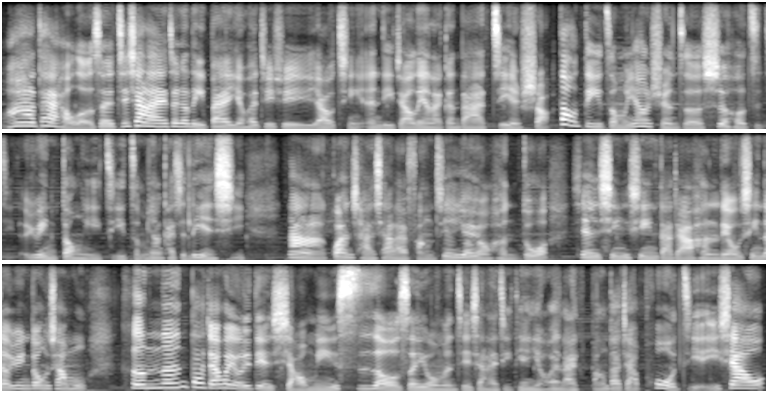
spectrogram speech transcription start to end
哇，太好了！所以接下来这个礼拜也会继续邀请 Andy 教练来跟大家介绍，到底怎么样选择适合自己的运动，以及怎么样开始练习。那观察下来，房间又有很多现在新兴、大家很流行的运动项目，可能大家会有一点小迷思哦，所以我们接下来几天也会来帮大家破解一下哦。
